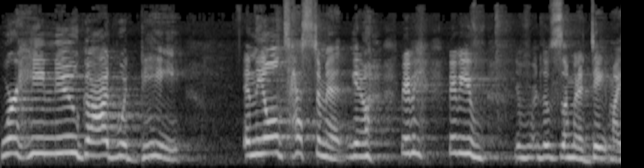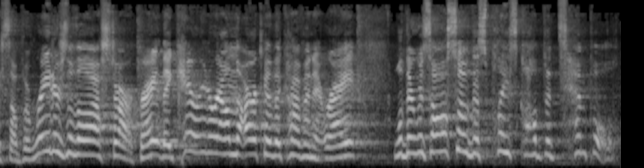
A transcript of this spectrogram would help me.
where he knew God would be. In the Old Testament, you know, maybe, maybe you've, I'm going to date myself, but Raiders of the Lost Ark, right? They carried around the Ark of the Covenant, right? Well, there was also this place called the temple,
